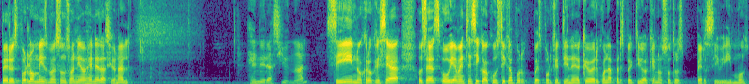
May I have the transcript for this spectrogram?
Pero es por lo mismo, es un sonido generacional. ¿Generacional? Sí, no creo que sea, o sea, obviamente psicoacústica, por, pues porque tiene que ver con la perspectiva que nosotros percibimos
